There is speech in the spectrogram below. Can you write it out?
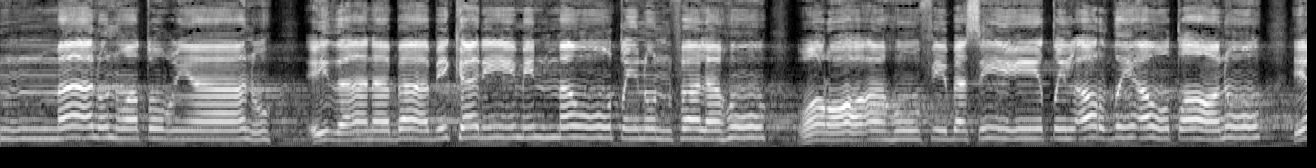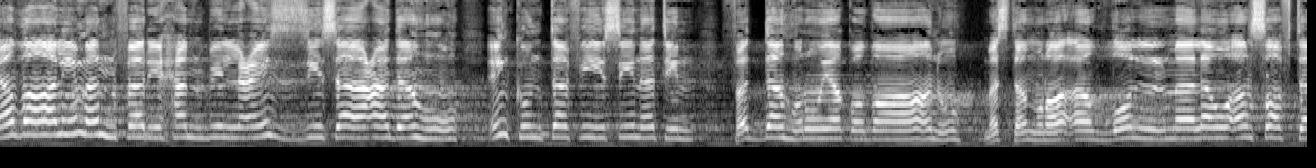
مال وطغيان. إذا نبى بكريم موطن فله وراءه في بسيط الأرض أوطان. يا ظالما فرحا بالعز ساعده. إن كنت في سنة فالدهر يقضان ما استمرأ الظلم لو أنصفت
